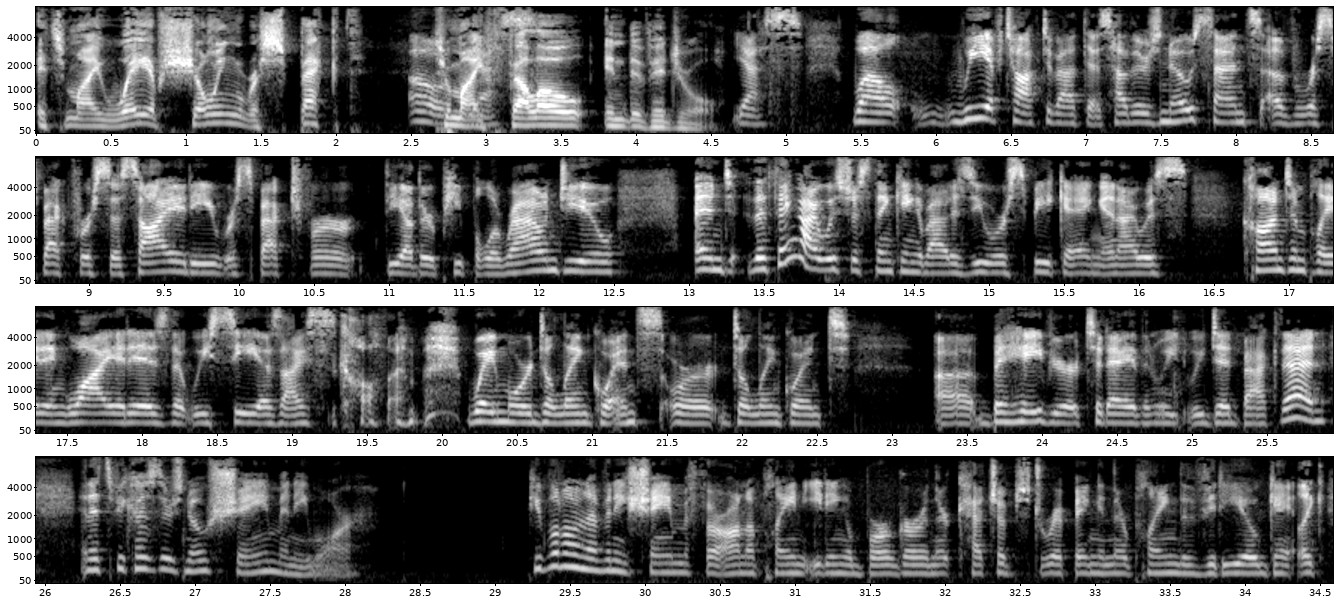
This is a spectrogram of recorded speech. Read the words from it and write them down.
it's my way of showing respect Oh, to my yes. fellow individual. Yes. Well, we have talked about this how there's no sense of respect for society, respect for the other people around you. And the thing I was just thinking about as you were speaking, and I was contemplating why it is that we see, as I call them, way more delinquents or delinquent uh, behavior today than we, we did back then. And it's because there's no shame anymore. People don't have any shame if they're on a plane eating a burger and their ketchup's dripping and they're playing the video game. Like,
